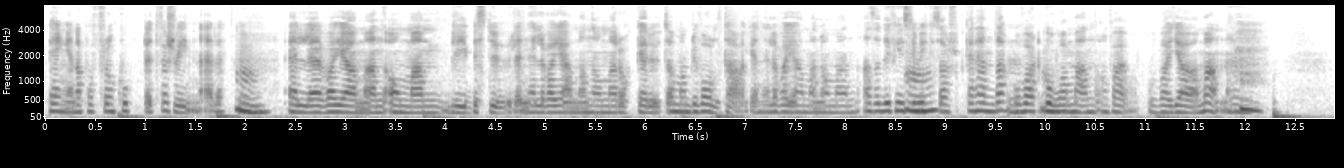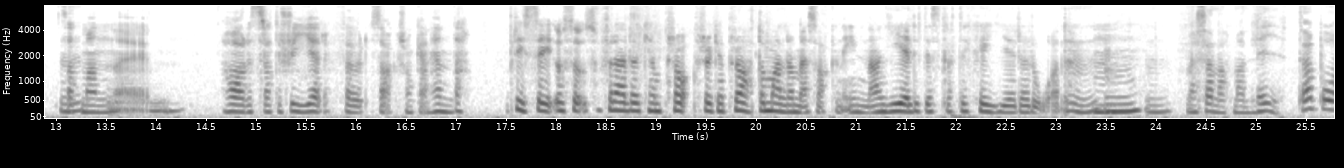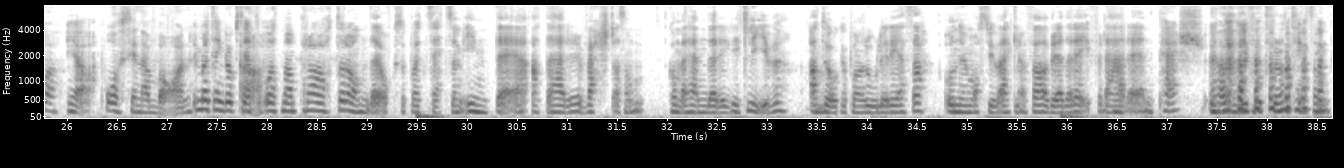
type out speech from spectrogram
pengarna på, från kortet försvinner? Mm. Eller vad gör man om man blir bestulen? Eller vad gör man om man råkar ut, om man blir våldtagen? Eller vad gör man om man... Alltså det finns ju Mm. mycket saker som kan hända. Och vart går man och vad, och vad gör man? Mm. Så att man eh, har strategier för saker som kan hända. Precis, och så, så föräldrar kan pra- försöka prata om alla de här sakerna innan. Ge lite strategier och råd. Mm. Mm. Mm. Men sen att man litar på, Ja. på sina barn. Men jag tänker också att, Ja. och att man pratar om det också på ett sätt som inte är att det här är det värsta som kommer hända i ditt liv. Att du åker på en rolig resa och nu måste du verkligen förbereda dig för det här är en pers. Utan det är fortfarande någonting som,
